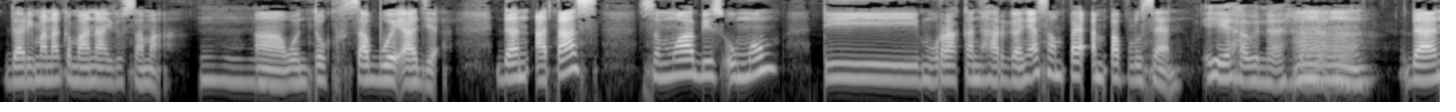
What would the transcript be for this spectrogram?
dari mana ke mana itu sama. Mhm. Ah, untuk subway aja. Dan atas semua bis umum dimurahkan harganya sampai 40 sen. Iya benar. Mm-mm. Dan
